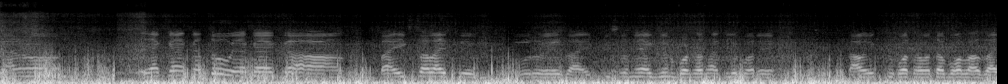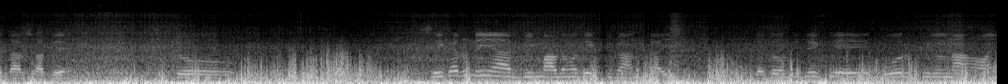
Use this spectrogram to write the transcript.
কারণ একা একা তো, একা একা বাইক চালাইতে বোর হয়ে যায়। পিছনে একজন বসা থাকলে পরে তাও একটু কথাবার্তা বলা যায় তার সাথে। তো সেই কারণেই আর কি মাঝে মাঝে একটু গান গাই। যাতে নিজেকে বোর ফিল না হয়।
